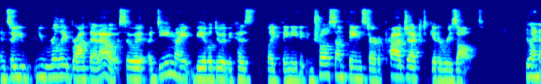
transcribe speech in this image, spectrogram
And so you you really brought that out. So a D might be able to do it because like they need to control something, start a project, get a result. Yep. And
